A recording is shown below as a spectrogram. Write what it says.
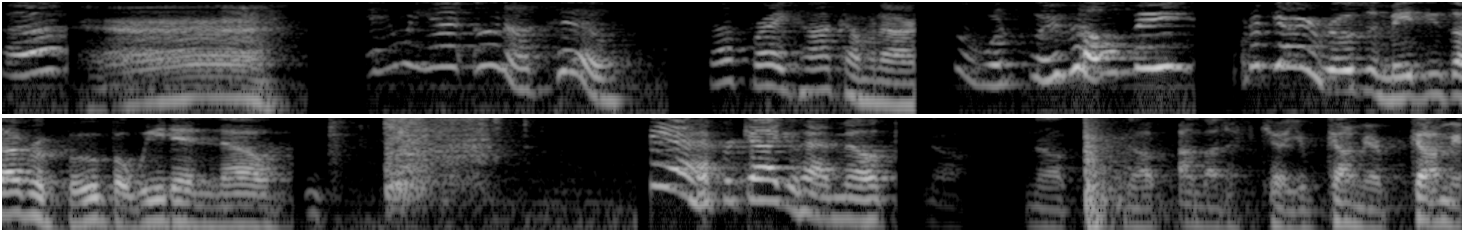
Huh? and we had Uno, too. Tough break, huh, Kaminari? Someone please help me! What if Yaoyorozu made these out of her boot, but we didn't know? Yeah, I forgot you had milk. No, no, no, I'm about to kill you. Come here, come here.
